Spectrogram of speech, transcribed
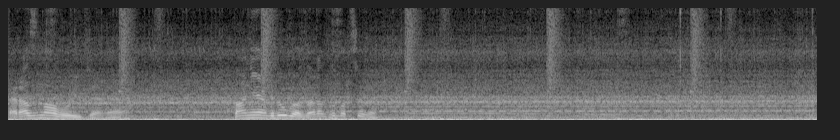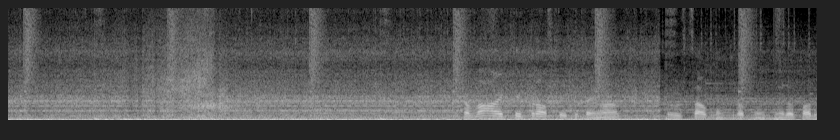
Teraz znowu idzie, nie? Panie jak długo, zaraz zobaczymy. Kawałek tej prostej tutaj mam. To już całkiem procent nie dopadł.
